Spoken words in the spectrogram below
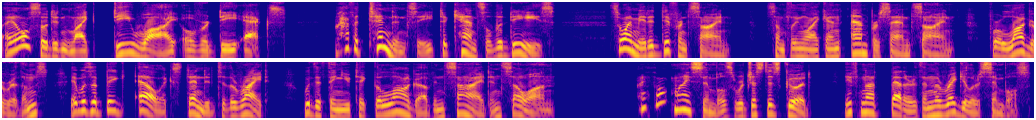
I also didn't like dy over dx. You have a tendency to cancel the d's. So I made a different sign, something like an ampersand sign. For logarithms, it was a big L extended to the right, with the thing you take the log of inside, and so on. I thought my symbols were just as good, if not better, than the regular symbols.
